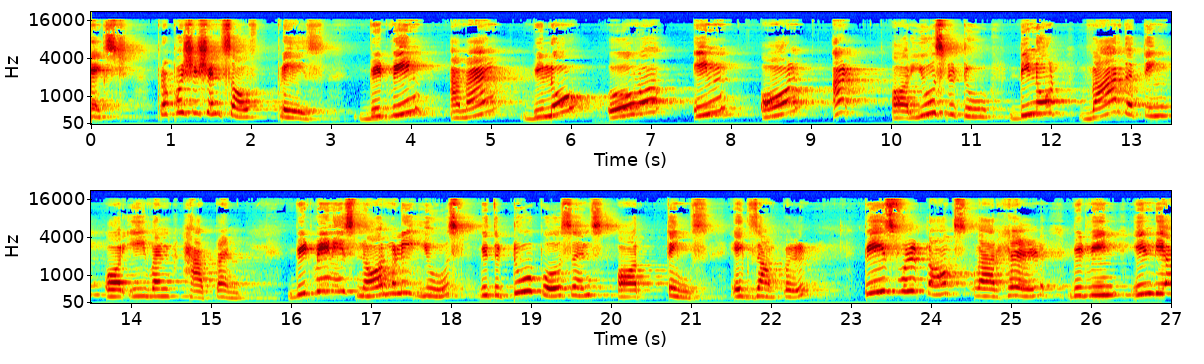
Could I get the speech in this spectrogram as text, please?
நெக்ஸ்ட் ப்ரொபொசிஷன்ஸ் ஆஃப் பிளேஸ் பிட்வீன் அமேங் பிலோ ஓவர் இன் ஆன் அட் ஆர் யூஸ்டு டு டினோட் where the thing or event happened. Between is normally used with two persons or things. Example Peaceful talks were held between India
